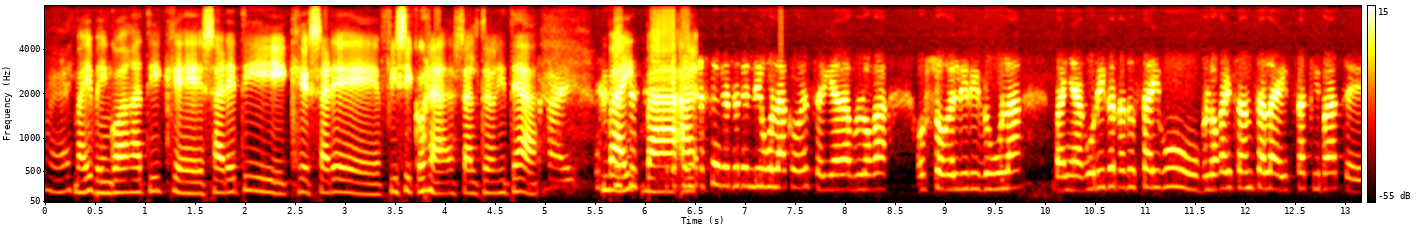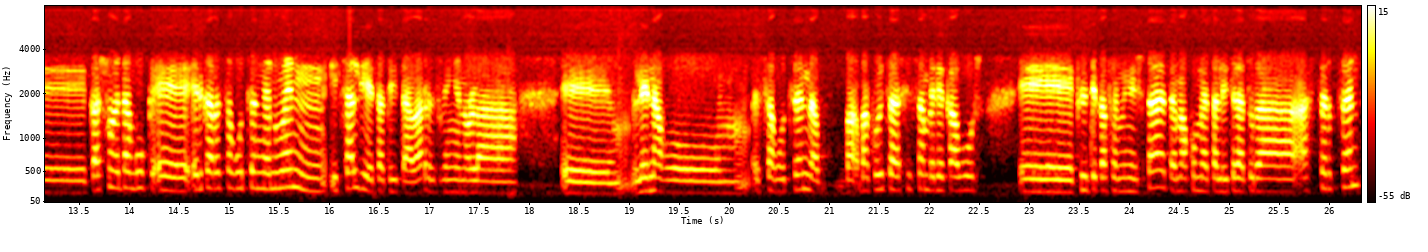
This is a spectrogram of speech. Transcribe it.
Bai, bai. Bai, behingoagatik eh, saretik eh, sare fisikora salto egitea. Bai. Bai, ba, Asko esaten digulako ez, egia da bloga oso geldiri dugula, baina guri gertatu zaigu bloga izan zela itzaki bat, e, kasu honetan guk e, elkar ezagutzen genuen itzaldietatik eta bar, ez ginen nola e, lehenago ezagutzen, da, ba, bakoitza hasi izan bere kabuz e, kritika feminista eta emakume eta literatura aztertzen,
